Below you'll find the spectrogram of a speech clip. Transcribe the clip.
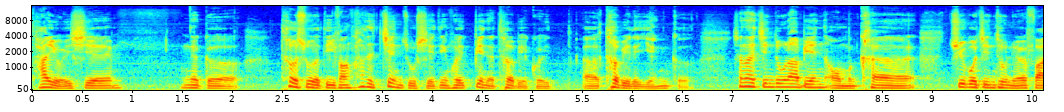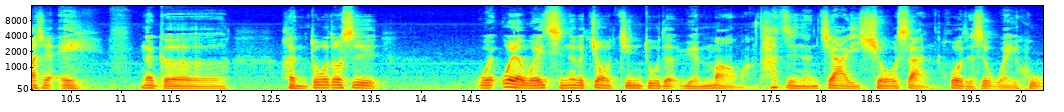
它有一些那个特殊的地方，它的建筑协定会变得特别规呃特别的严格。像在京都那边，我们看去过京都，你会发现，哎，那个很多都是。为为了维持那个旧京都的原貌嘛，它只能加以修缮或者是维护，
